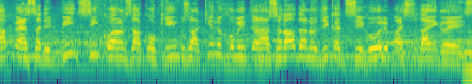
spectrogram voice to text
na festa de 25 anos da Coquimbos, aqui no Clube Internacional, dando dica de seguro para estudar inglês.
